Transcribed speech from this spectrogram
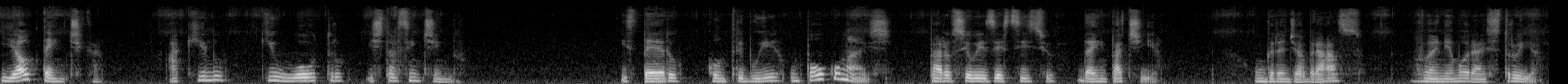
e autêntica aquilo que o outro está sentindo. Espero contribuir um pouco mais para o seu exercício da empatia. Um grande abraço, Vânia Moraes Troiano.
